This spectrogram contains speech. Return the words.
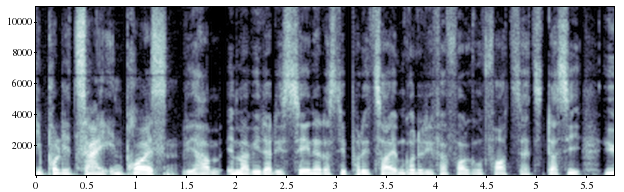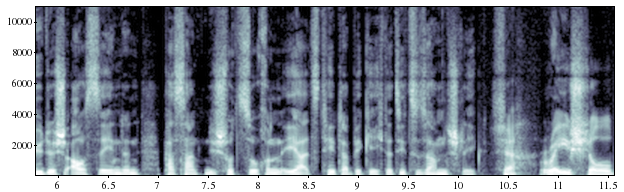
die Polizei in Preußen. Wir haben immer wieder die Szene, dass die Polizei im Grunde die Verfolgung fortsetzt, dass sie jüdisch aussehenden Passanten, die Schutz suchen, eher als Täter begegnet, sie zusammenschlägt. Tja, Racial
